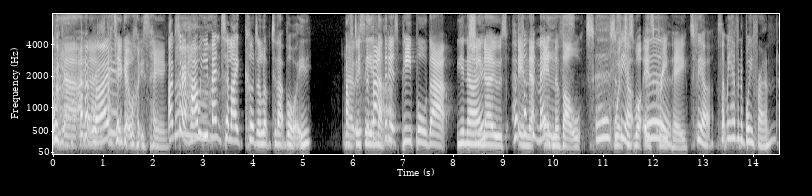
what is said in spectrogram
yeah, I know. Right? I do get what you're saying. I'm sorry, how are you meant to like cuddle up to that boy No, after it's seeing the fact that? that? it's people that You know? she knows Her in the fucking in the vault, Uh, which is what is uh, creepy. Sophia, it's like me having a boyfriend,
